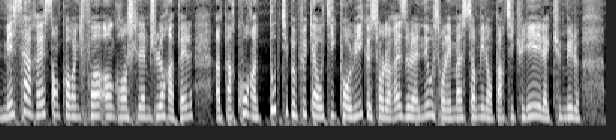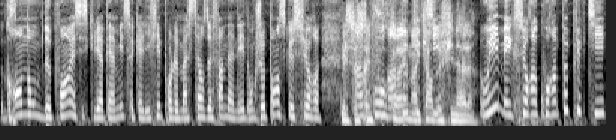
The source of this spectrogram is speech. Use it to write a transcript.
Mais ça reste encore une fois en Grand Chelem, je le rappelle, un parcours un tout petit peu plus chaotique pour lui que sur le reste de l'année ou sur les Masters 1000 en particulier. Il accumule grand nombre de points et c'est ce qui lui a permis de se qualifier pour le Masters de fin d'année. Donc je pense que sur Mais ce Un serait fou cours quand un peu même, un plus quart de petit. finale. oui, mais sur un cours un peu plus petit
